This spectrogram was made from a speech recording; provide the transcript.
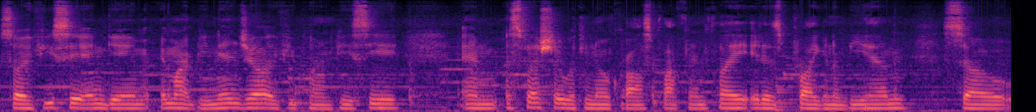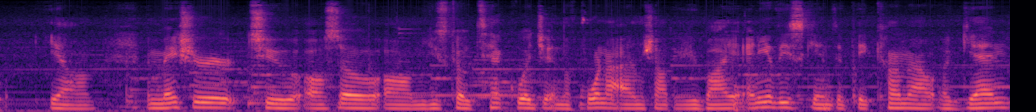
So if you see it in game it might be ninja if you play on pc and especially with no cross platform play it is probably going to be him. So yeah. And make sure to also um, use code TechWidget in the Fortnite item shop if you buy any of these skins if they come out again.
